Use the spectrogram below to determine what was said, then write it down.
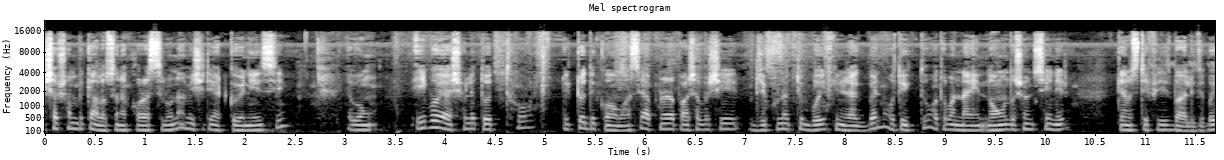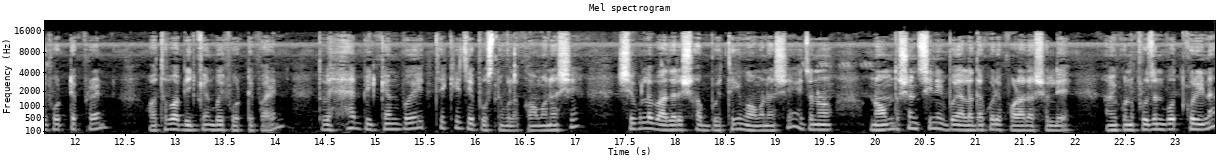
এসব সম্পর্কে আলোচনা করা ছিল না, আমি সেটি অ্যাড করে নিয়েছি। এবং এই বই আসলে তথ্য একটু অধিক কম আছে। আপনারা পাশাপাশি যে কোনো একটি বই কিনে রাখবেন, অতিরিক্ত অথবা নাইন নবম, দশম শ্রেণির কেমিস্ট্রি ফিজিক্স বায়োলজি বই পড়তে পারেন অথবা বিজ্ঞান বই পড়তে পারেন। তবে হ্যাঁ বিজ্ঞান বই থেকে যে প্রশ্নগুলো কমন আসে, সেগুলো বাজারে সব বই থেকে কমন আসে। এই জন্য নবম, দশম শ্রেণির বই আলাদা করে পড়ার আসলে আমি কোনো প্রয়োজন বোধ করি না।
